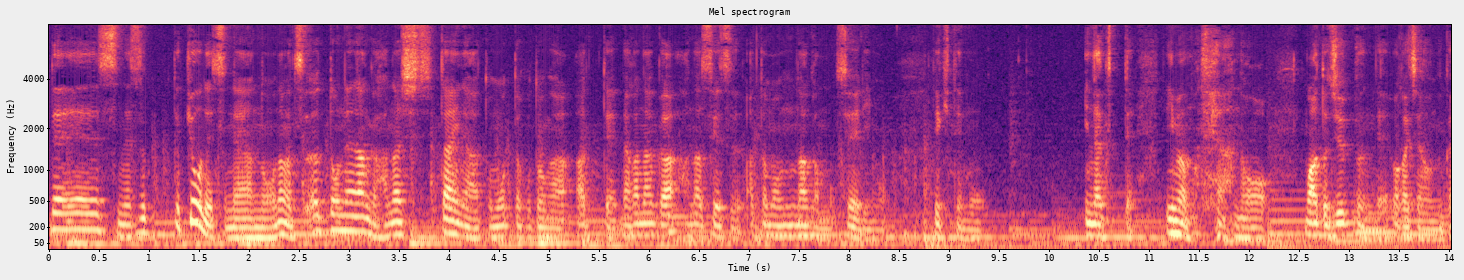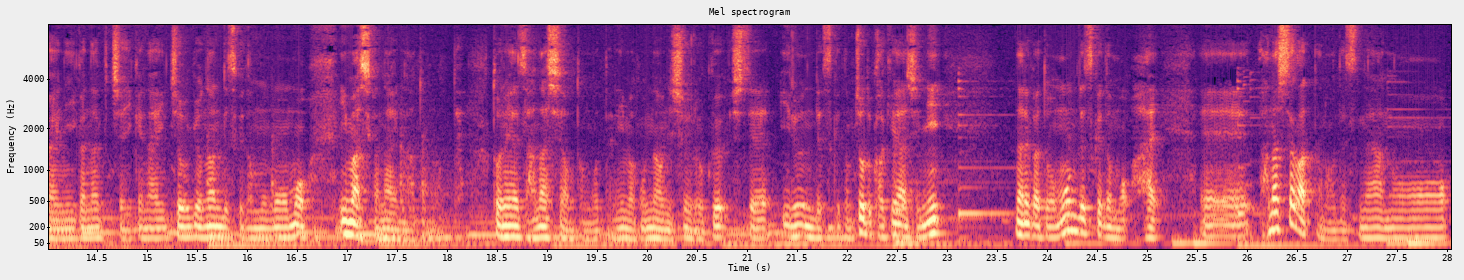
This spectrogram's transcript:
ですね。で今日ですねあのなんかずっとねなんか話したいなと思ったことがあってなかなか話せず頭の中も整理もできてもいなくて今もねあのもうあと10分で若ちゃんを迎えに行かなくちゃいけない状況なんですけどももうもう今しかないなと思ってとりあえず話し合おうと思ってね今こんな風に収録しているんですけどもちょっと駆け足になるかと思うんですけどもはい、えー、話したかったのはですねあの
